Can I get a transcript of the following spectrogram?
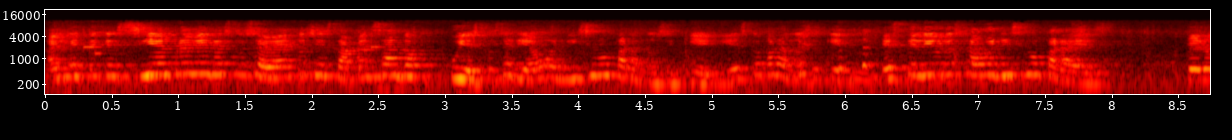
Hay gente que siempre viene a estos eventos y está pensando, uy, esto sería buenísimo para no sé quién, y esto para no sé quién. Este libro está buenísimo para esto. Pero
